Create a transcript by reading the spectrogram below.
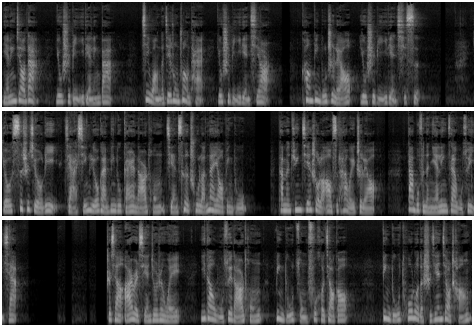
年龄较大，优势比1.08；既往的接种状态，优势比1.72，抗病毒治疗优势比1.74。有49例甲型流感病毒感染的儿童检测出了耐药病毒，他们均接受了奥司他韦治疗，大部分的年龄在五岁以下。这项 IRIS 研究认为，一到五岁的儿童病毒总负荷较高，病毒脱落的时间较长，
